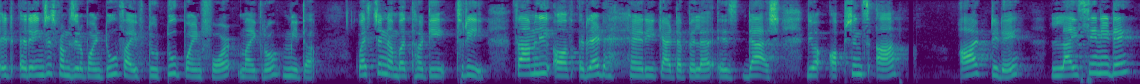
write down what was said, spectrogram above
it ranges from 0.25 to 2.4 micrometer. Question number 33. Family of red hairy caterpillar is dash. The options are Arctiidae, Lycaenidae,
